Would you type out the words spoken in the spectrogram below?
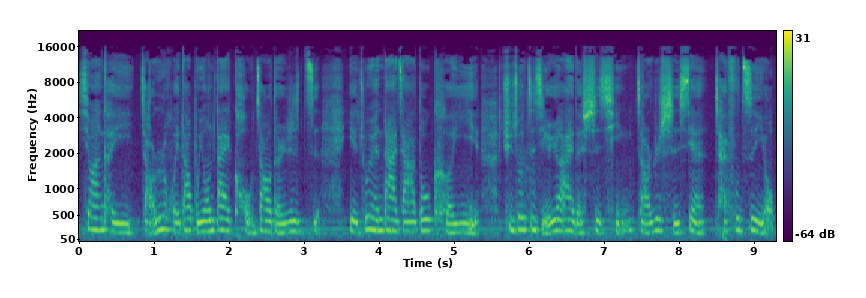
希望可以早日回到不用戴口罩的日子，也祝愿大家都可以去做自己热爱的事情，早日实现财富自由。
